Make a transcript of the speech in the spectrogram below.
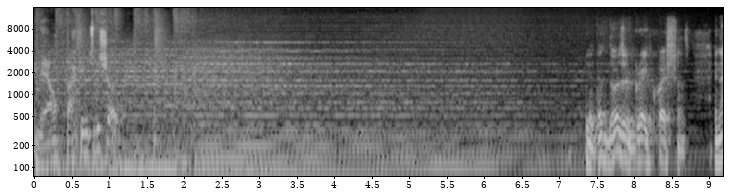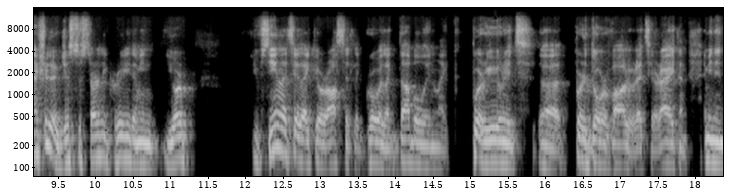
Now, back into the show. Yeah, that, those are great questions. And actually, like, just to start like great, I mean, you're you've seen, let's say, like your asset like grow like double in like per unit uh, per door value let's say right? And i mean in,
